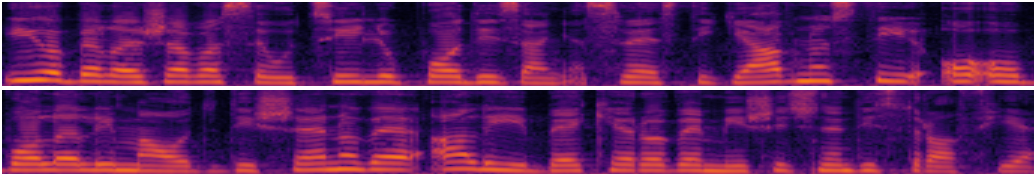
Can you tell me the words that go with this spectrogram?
i obeležava se u cilju podizanja svesti javnosti o obolelima od dišenove, ali i bekerove mišićne distrofije.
